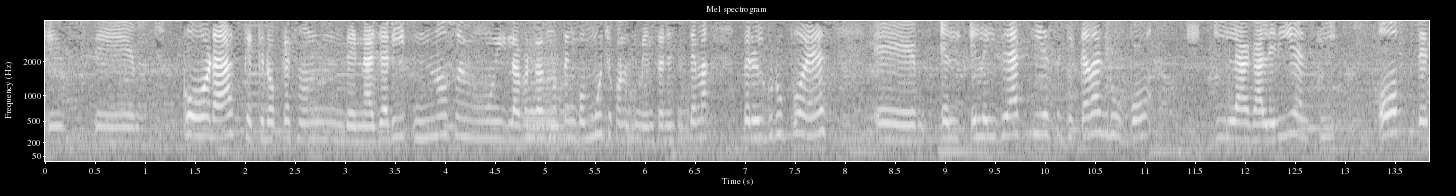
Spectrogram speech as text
este, coras, que creo que son de Nayarit. No soy muy, la verdad, no tengo mucho conocimiento en este tema, pero el grupo es, eh, el, la idea aquí es que cada grupo y la galería en sí opte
